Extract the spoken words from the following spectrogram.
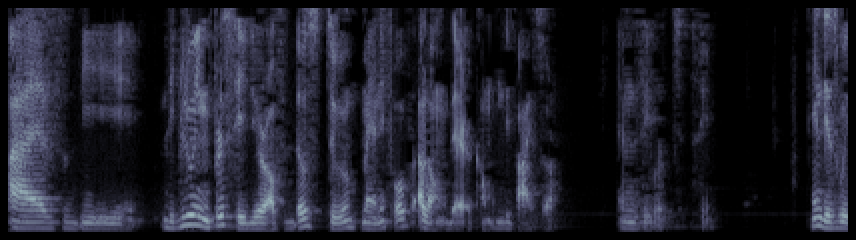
as the, the gluing procedure of those two manifolds along their common divisor, M0C. And this we,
